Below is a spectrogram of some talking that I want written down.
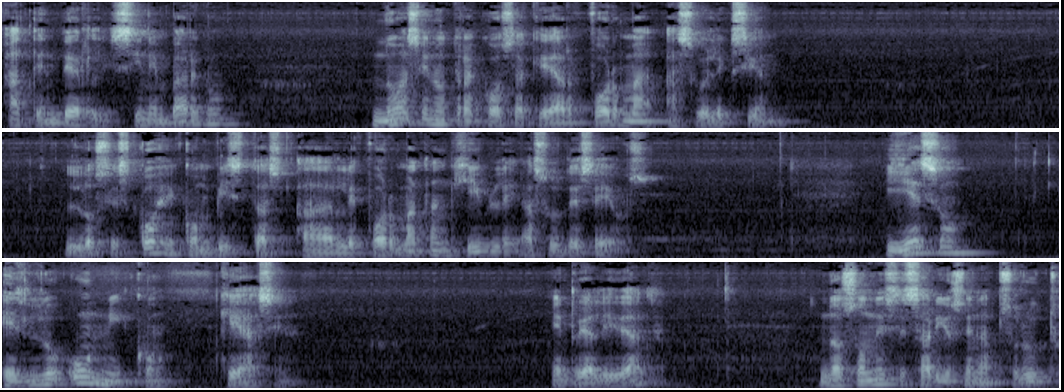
atenderle, sin embargo, no hacen otra cosa que dar forma a su elección. Los escoge con vistas a darle forma tangible a sus deseos. Y eso es lo único que hacen. En realidad, no son necesarios en absoluto.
